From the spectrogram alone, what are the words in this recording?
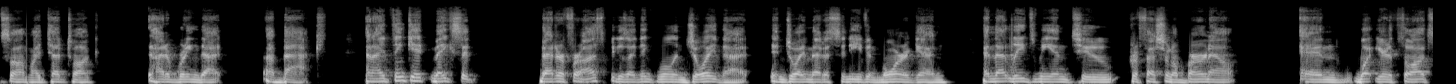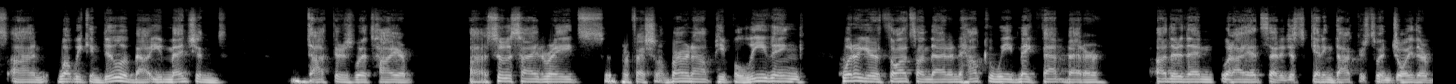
saw in my TED talk, how to bring that uh, back. And I think it makes it better for us because I think we'll enjoy that, enjoy medicine even more again. And that leads me into professional burnout and what your thoughts on what we can do about. You mentioned doctors with higher uh, suicide rates, professional burnout, people leaving. What are your thoughts on that, and how can we make that better? Other than what I had said, of just getting doctors to enjoy their,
